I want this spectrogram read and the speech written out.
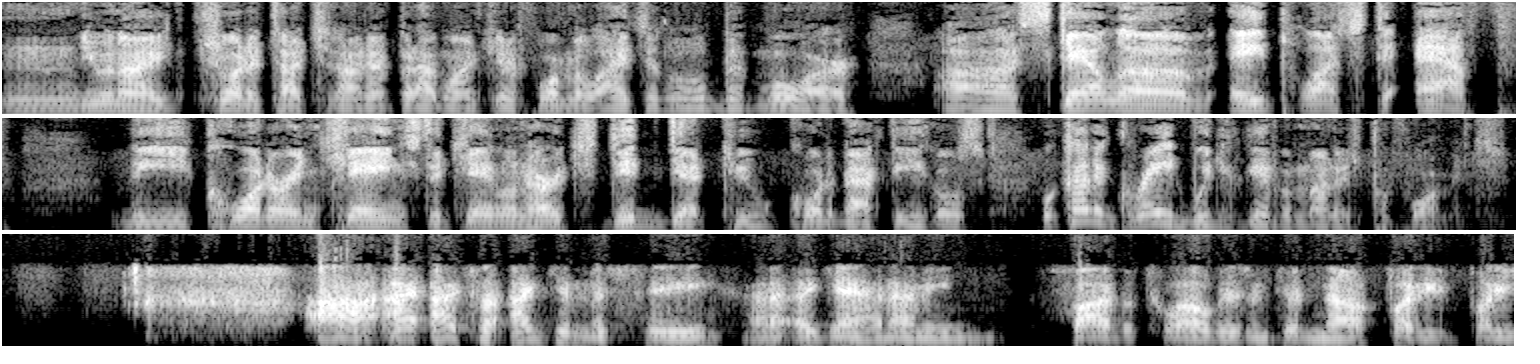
Mm, you and I sort of touched on it, but I want you to formalize it a little bit more. Uh, scale of A plus to F the quarter and change that Jalen Hurts did get to quarterback the Eagles, what kind of grade would you give him on his performance? Uh, I, I I'd give him a C. Uh, again, I mean, five of twelve isn't good enough, but he but he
